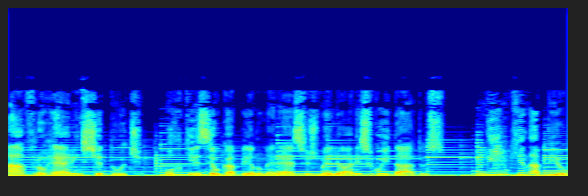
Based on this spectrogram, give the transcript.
Afro Hair Institute, porque seu cabelo merece os melhores cuidados. Link na bio.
